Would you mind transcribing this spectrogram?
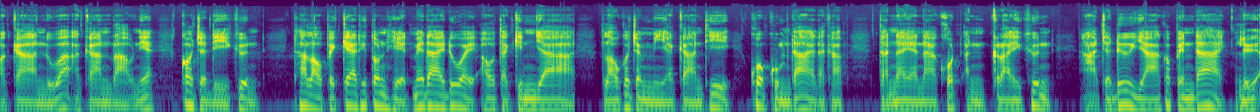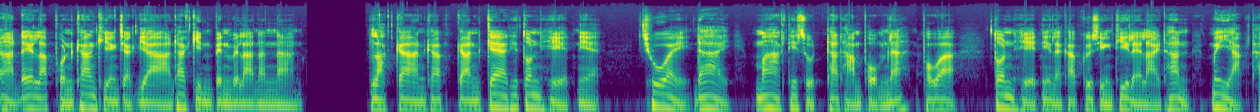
อาการหรือว่าอาการเหล่านี้ก็จะดีขึ้น ถ้าเราไปแก้ที่ต้นเหตุไม่ได้ด้วย เอาแต่กินยา เราก็จะมีอาการที่ควบคุมได้แหละครับ แต่ในอนาคตอันไกลขึ้น อาจจะดื้อยาก็เป็นได้ หรืออาจได้รับผลข้างเคียงจากยาถ้ากินเป็นเวลานานๆ หลักการครับการแก้ที่ต้นเหตุเนี่ยช่วยได้มากที่สุดถ้าถามผมนะ เพราะว่าต้นเหตุนี่แหละครับคือสิ่งที่หลาย ๆ ท่านไม่อยากท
